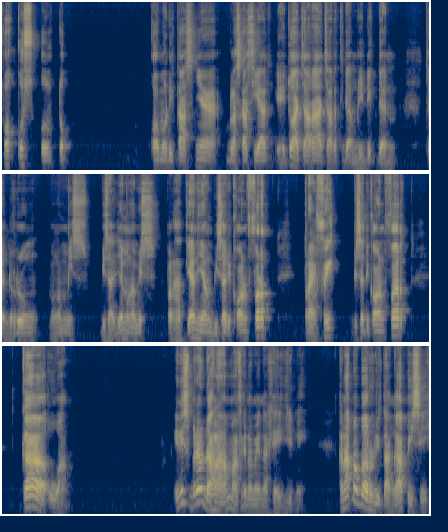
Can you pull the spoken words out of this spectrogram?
fokus untuk komoditasnya belas kasihan, yaitu acara-acara tidak mendidik dan cenderung mengemis. Bisa aja mengemis perhatian yang bisa dikonvert traffic, bisa dikonvert ke uang. Ini sebenarnya udah lama fenomena kayak gini. Kenapa baru ditanggapi sih?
